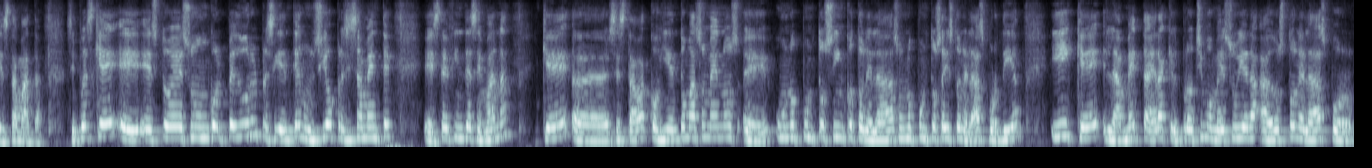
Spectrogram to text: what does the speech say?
esta mata. Así pues que eh, esto es un golpe duro, el presidente anunció precisamente este fin de semana que eh, se estaba cogiendo más o menos 1.5 eh, toneladas, 1.6 toneladas por día y que la meta era que el próximo mes subiera a 2 toneladas por,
